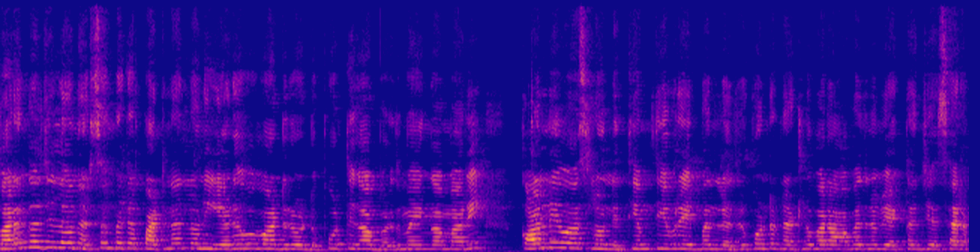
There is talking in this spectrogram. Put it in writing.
వరంగల్ జిల్లా నర్సంపేట పట్టణంలోని ఏడవ వార్డు రోడ్డు పూర్తిగా బురదమయంగా మారి కాలనీ వాసులు నిత్యం తీవ్ర ఇబ్బందులు ఎదుర్కొంటున్నట్లు వారు ఆవేదన వ్యక్తం చేశారు.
